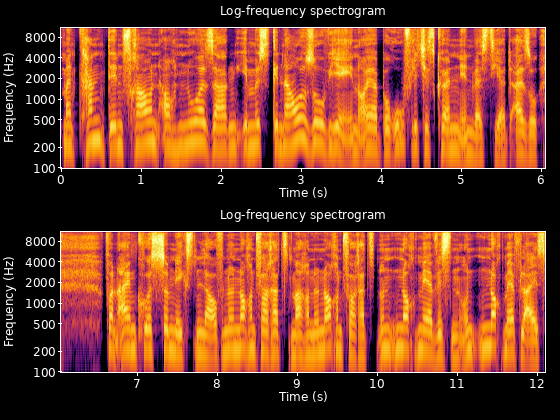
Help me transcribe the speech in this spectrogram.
man kann den Frauen auch nur sagen, ihr müsst genauso wie ihr in euer berufliches Können investiert. Also von einem Kurs zum nächsten laufen und noch ein Fahrradst machen und noch ein Fahrradst und noch mehr Wissen und noch mehr Fleiß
